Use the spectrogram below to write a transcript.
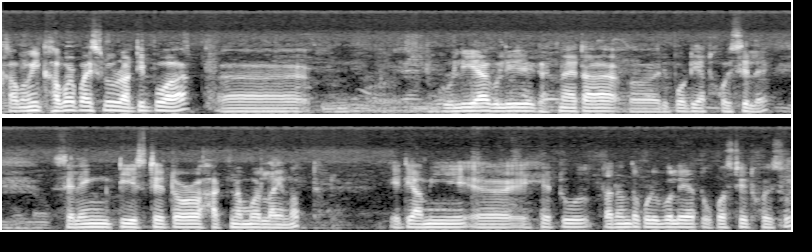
খ- আমি খবৰ পাইছিলোঁ ৰাতিপুৱা। গুলীয়া গুলিৰ ঘটনা এটা ৰিপৰ্ট ইয়াত হৈছিলে। চেলেং টি ষ্টেটৰ সাত নম্বৰ লাইনত এতিয়া আমি সেইটো তদন্ত কৰিবলৈ ইয়াত উপস্থিত হৈছোঁ।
